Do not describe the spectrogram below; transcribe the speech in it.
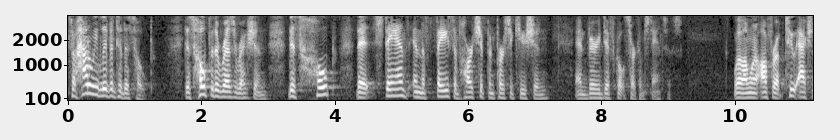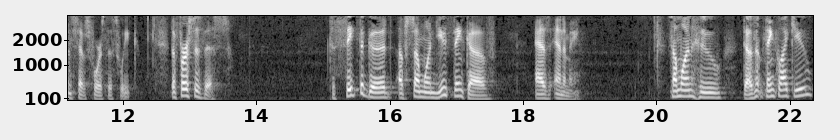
So, how do we live into this hope? This hope of the resurrection, this hope that stands in the face of hardship and persecution and very difficult circumstances. Well, I want to offer up two action steps for us this week. The first is this to seek the good of someone you think of as enemy. Someone who doesn't think like you.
